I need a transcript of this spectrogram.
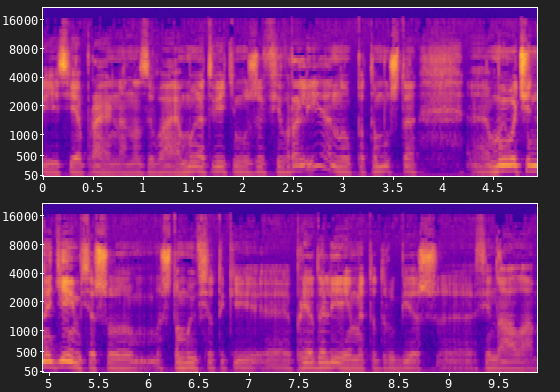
если я правильно называю, мы ответим уже в феврале, ну, потому что э, мы очень надеемся, что, что мы все-таки э, преодолеем этот рубеж э, финала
